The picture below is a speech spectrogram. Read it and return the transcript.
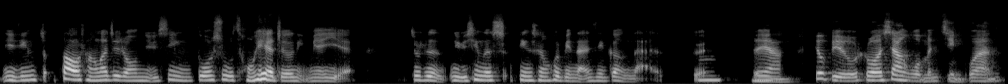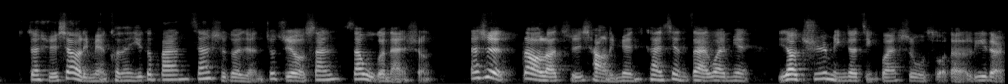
已经造成了这种女性多数从业者里面，也就是女性的晋升会比男性更难。对，对呀，就比如说像我们警官。在学校里面，可能一个班三十个人，就只有三三五个男生。但是到了职场里面，你看现在外面比较知名的景观事务所的 leader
